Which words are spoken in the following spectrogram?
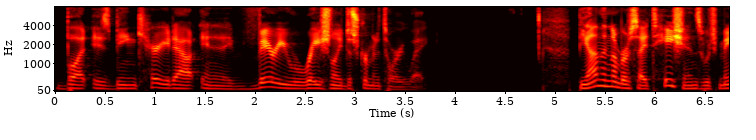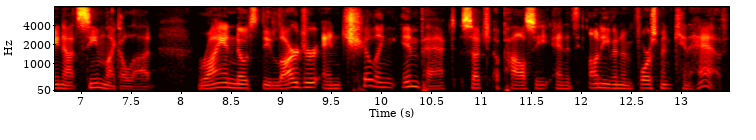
but is being carried out in a very racially discriminatory way. Beyond the number of citations, which may not seem like a lot, Ryan notes the larger and chilling impact such a policy and its uneven enforcement can have.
